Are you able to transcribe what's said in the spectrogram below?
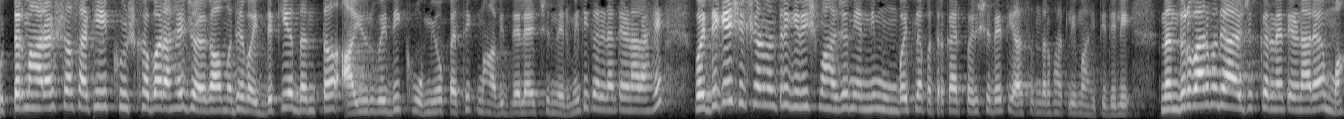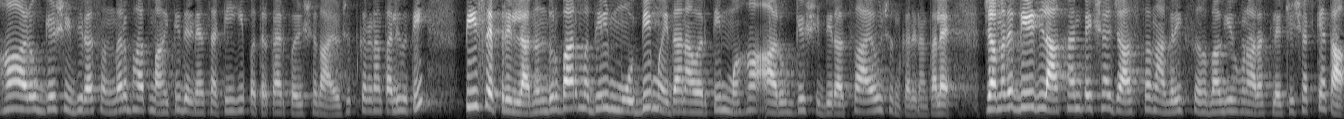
उत्तर महाराष्ट्रासाठी एक खुशखबर आहे. जळगावमध्ये वैद्यकीय दंत आयुर्वेदिक होमिओपॅथिक महाविद्यालयाची निर्मिती करण्यात येणार आहे. वैद्यकीय शिक्षण मंत्री गिरीश महाजन यांनी मुंबईतल्या पत्रकार परिषदेत या संदर्भातली माहिती दिली. नंदुरबारमध्ये आयोजित करण्यात येणाऱ्या महाआरोग्य शिबिरासंदर्भात माहिती देण्यासाठी ही पत्रकार परिषद आयोजित करण्यात आली होती. तीस एप्रिलला नंदुरबारमधील मोदी मैदानावरती महाआरोग्य शिबिराचं आयोजन करण्यात आलंय. ज्यामध्ये दीड लाखांपेक्षा जास्त नागरिक सहभागी होणार असल्याची शक्यता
